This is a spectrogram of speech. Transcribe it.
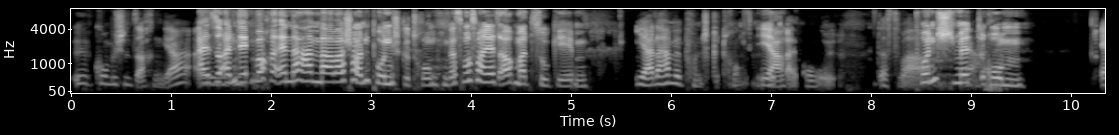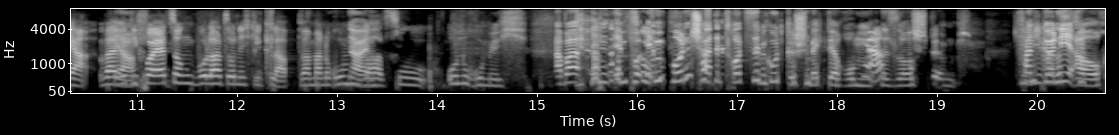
äh, komischen Sachen, ja. Also, also an dem Wochenende haben wir aber schon Punsch getrunken. Das muss man jetzt auch mal zugeben. Ja, da haben wir Punsch getrunken. Ja. Mit Alkohol. Das war. Punsch mit ja. Rum. Ja, weil ja. die Feuerzangen wohl hat so nicht geklappt, weil man Rum Nein. war zu unrummig. Aber in, im, im, Punsch hat er trotzdem gut geschmeckt, der Rum. Ja, also. stimmt. Fand Günni auch.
